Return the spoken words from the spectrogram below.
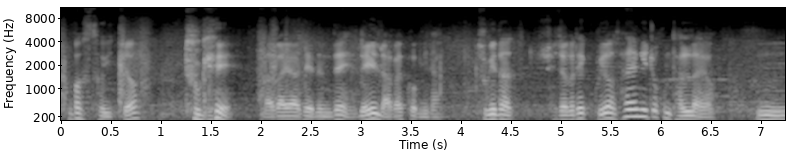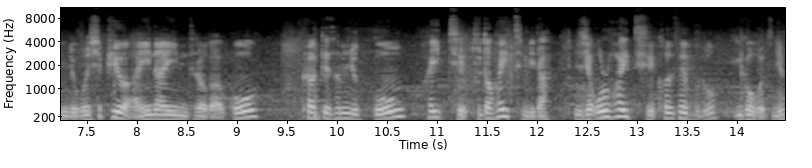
한 박스 더 있죠? 두 개 나가야 되는데 내일 나갈 겁니다. 두 개 다 제작을 했고요. 사양이 조금 달라요. 음, 요건 CPU i9 들어가고 크라켄 360 화이트 둘 다 화이트입니다. 이제 올 화이트 컨셉으로 이거거든요.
